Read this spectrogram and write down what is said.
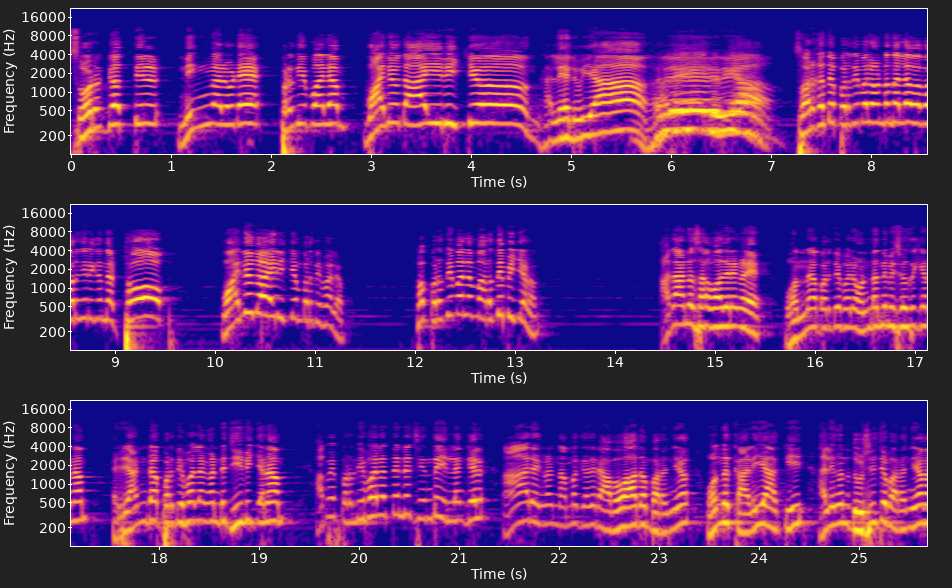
സ്വർഗത്തിൽ നിങ്ങളുടെ പ്രതിഫലം വലുതായിരിക്കും. അല്ലേ ലുയാ. സ്വർഗത്തിൽ പ്രതിഫലം ഉണ്ടെന്നല്ല പറഞ്ഞിരിക്കുന്നത്? ടോപ്പ്. വലുതായിരിക്കും പ്രതിഫലം. അപ്പൊ പ്രതിഫലം വർദ്ധിപ്പിക്കണം. അതാണ് സഹോദരങ്ങളെ ഒന്ന് പ്രതിഫലം ഉണ്ടെന്ന് വിശ്വസിക്കണം രണ്ട് പ്രതിഫലം കണ്ട് ജീവിക്കണം. അപ്പൊ പ്രതിഫലത്തിന്റെ ചിന്തയില്ലെങ്കിൽ ആരെങ്കിലും നമുക്കെതിരെ അപവാദം പറഞ്ഞ് ഒന്ന് കളിയാക്കി അല്ലെങ്കിൽ ഒന്ന് ദുഷിച്ച് പറഞ്ഞ്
